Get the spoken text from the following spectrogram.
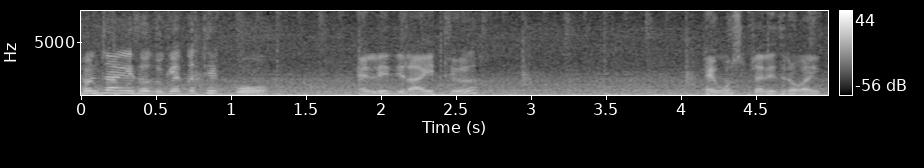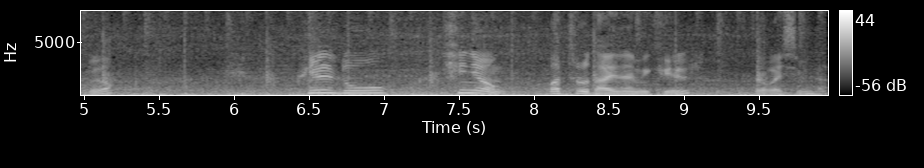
현장에서도 깨끗했고 LED 라이트 150짜리 들어가 있고요. 휠도 흰형 파트로 다이나믹 휠 들어가 있습니다.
